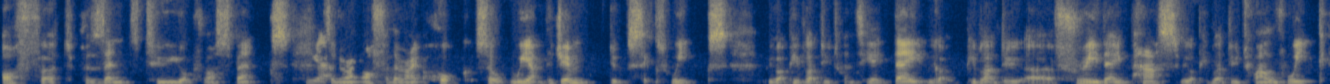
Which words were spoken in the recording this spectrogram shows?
offer to present to your prospects. Yeah. So the right offer, the right hook. So we at the gym do six weeks. We've got people that do 28 day. We've got people that do a three day pass. We've got people that do 12 week.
